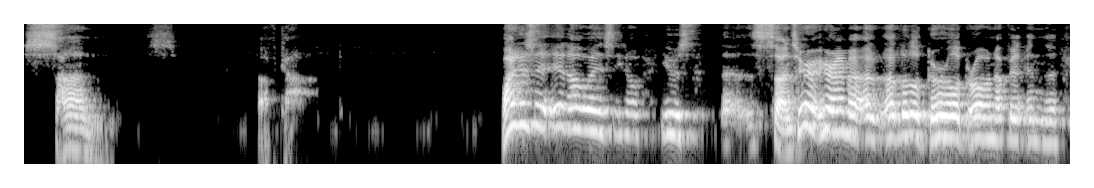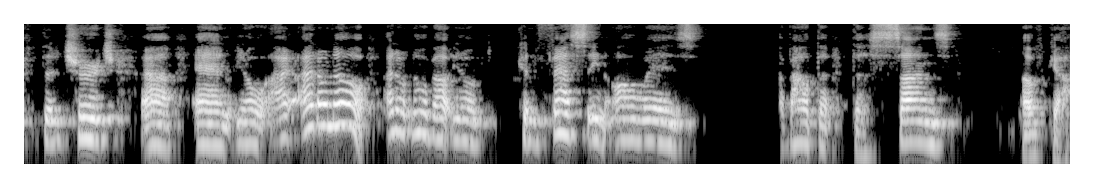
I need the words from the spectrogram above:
sons of God? Why does it, it always, you know, use sons? Here, here I'm a, a, little girl growing up in, in the, the church, uh, and, you know, I, I don't know. I don't know about, you know, confessing always about the, the sons of God.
